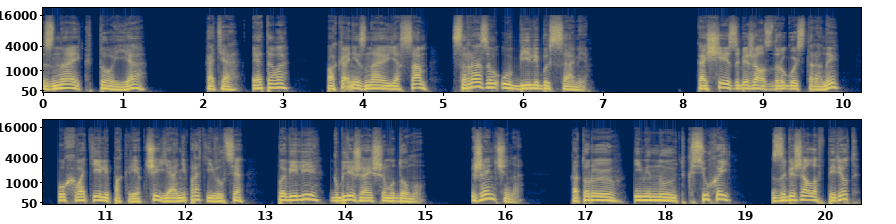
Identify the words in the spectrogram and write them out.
Знай, кто я, хотя этого, пока не знаю я сам, сразу убили бы сами». Кощей забежал с другой стороны, ухватили покрепче, я не противился, повели к ближайшему дому. Женщина, которую именуют Ксюхой, забежала вперед,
